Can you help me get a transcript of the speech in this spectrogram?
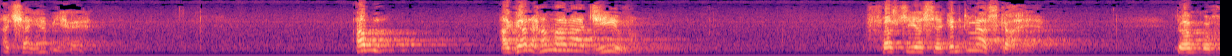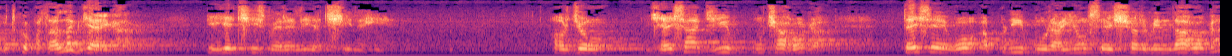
اچھائیاں بھی ہیں۔ اب اگر ہمارا جیو فرسٹ یا سیکنڈ کلاس کا ہے، تو ہم کو خود کو پتا لگ جائے گا کہ یہ چیز میرے لیے اچھی نہیں اور جو جیسا جیو اونچا ہوگا، تیسے وہ اپنی برائیوں سے شرمندہ ہوگا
